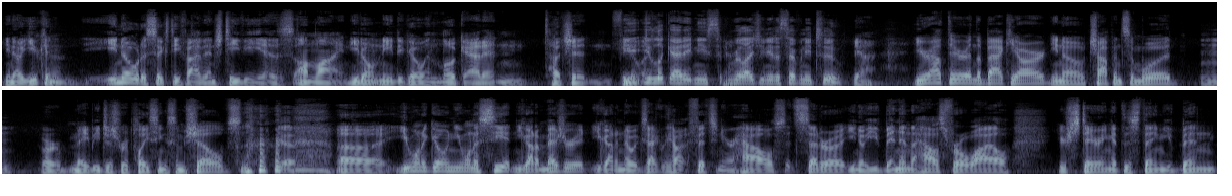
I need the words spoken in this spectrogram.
You know, you can you know what a 65 inch TV is online. You don't need to go and look at it and touch it and feel You, it. you look at it and you s realize you need a 72. yeah, you're out there in the backyard, you know, chopping some wood. Mhm. Or maybe just replacing some shelves. Yeah. uh, you want to go and you want to see it, and you got to measure it. You got to know exactly how it fits in your house, et cetera. You know, you've been in the house for a while. You're staring at this thing. You've been.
